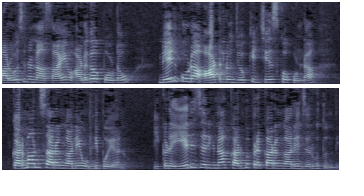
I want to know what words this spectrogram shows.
ఆ రోజున నా సాయం అడగకపోవటం నేను కూడా ఆటలో జోక్యం చేసుకోకుండా కర్మానుసారంగానే ఉండిపోయాను. ఇక్కడ ఏది జరిగినా కర్మ ప్రకారంగానే జరుగుతుంది.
